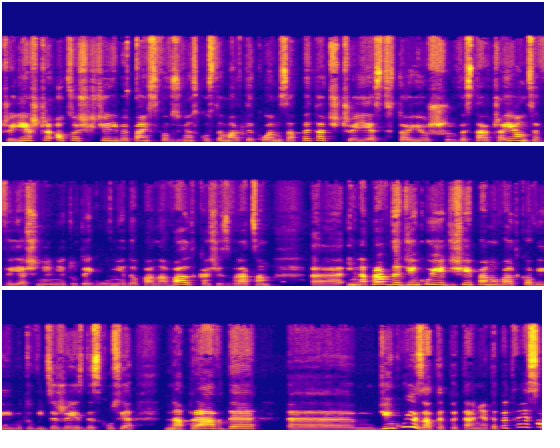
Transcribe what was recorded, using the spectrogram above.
Czy jeszcze o coś chcieliby Państwo w związku z tym artykułem zapytać, czy jest to już wystarczające wyjaśnienie? Tutaj głównie do Pana Waldka się zwracam e, i naprawdę dziękuję dzisiaj Panu Waldkowi, bo tu widzę, że jest dyskusja. Naprawdę Dziękuję za te pytania. Te pytania są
